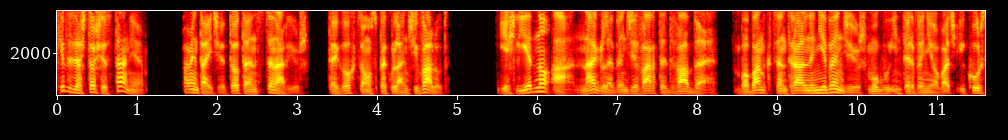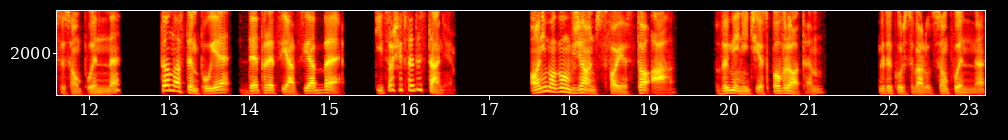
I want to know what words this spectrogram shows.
Kiedy zaś to się stanie, pamiętajcie, to ten scenariusz. Tego chcą spekulanci walut. Jeśli jedno A nagle będzie warte 2B, bo bank centralny nie będzie już mógł interweniować i kursy są płynne, to następuje deprecjacja B. I co się wtedy stanie? Oni mogą wziąć swoje 100A, wymienić je z powrotem, gdy kursy walut są płynne.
